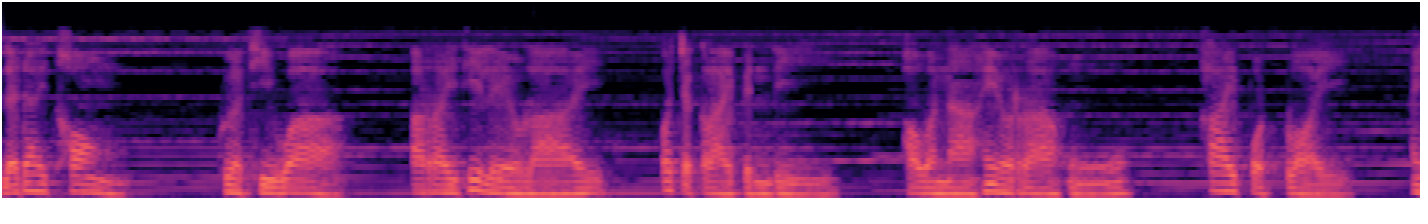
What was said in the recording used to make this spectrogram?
และได้ท่อง เพื่อที่ว่าอะไรที่เลวร้ายก็จะกลายเป็นดีาวนาให้ราหูคลายปลดปล่อยให้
